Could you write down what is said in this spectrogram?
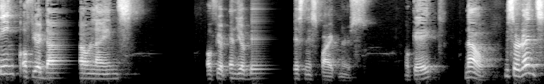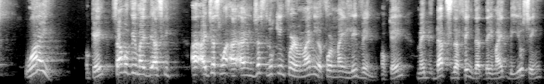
think of your downlines of your and your business partners. Okay? Now, Mr. Renz, why? Okay? Some of you might be asking, I, I just want I, I'm just looking for money for my living. Okay? Maybe that's the thing that they might be using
